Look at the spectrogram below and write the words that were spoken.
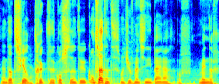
En dat scheelt, Ja. drukt de kosten natuurlijk ontzettend, want je hoeft mensen niet bijna of minder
